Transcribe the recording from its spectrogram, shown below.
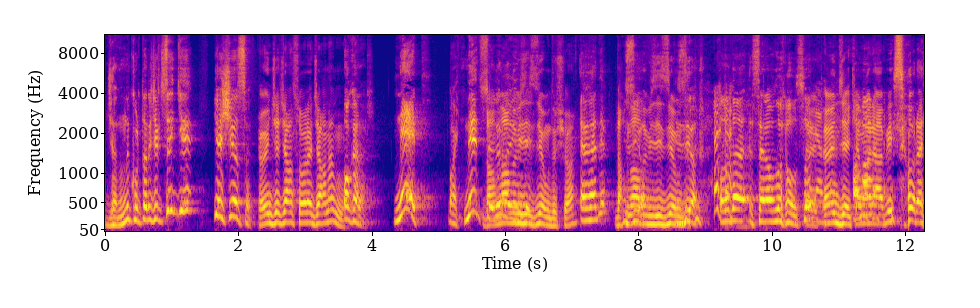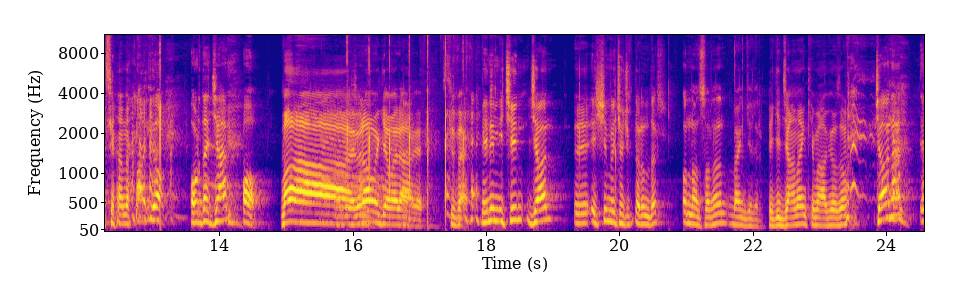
Canını kurtaracaksın ki yaşayasın. Önce Can sonra Canan mı? O kadar. Net. Bak net Damla söylüyorum. abla bizi izliyor mudur şu an? Efendim? Damla abla bizi izliyor mu? İzliyor. Ona da selamlar olsun. Selam. Önce Kemal Ama- abi sonra Canan. Yok. Orada Can o. Vay bravo Kemal abi. Süper. Benim için Can e, eşim ve çocuklarımdır. Ondan sonra ben gelirim. Peki Canan kim abi o zaman? Canan e,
